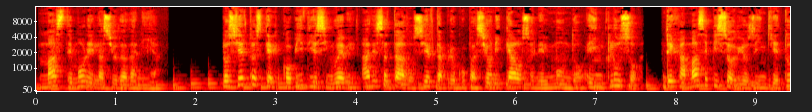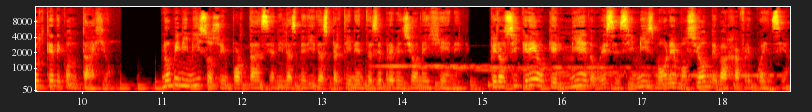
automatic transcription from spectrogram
más temor en la ciudadanía. Lo cierto es que el COVID-19 ha desatado cierta preocupación y caos en el mundo e incluso deja más episodios de inquietud que de contagio. No minimizo su importancia ni las medidas pertinentes de prevención e higiene, pero sí creo que el miedo es en sí mismo una emoción de baja frecuencia.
